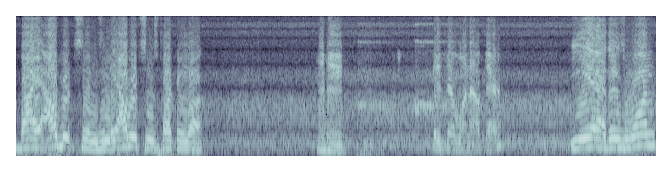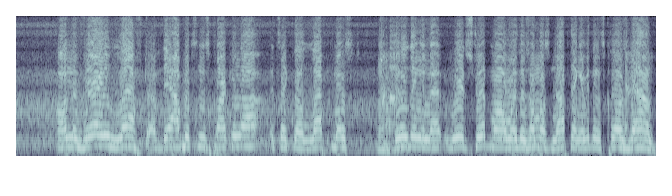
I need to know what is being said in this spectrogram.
by Albertsons in the Albertsons parking lot. Mm-hmm. Is there one out there? Yeah, there's one on the very left of the Albertsons parking lot. It's like the leftmost Uh-huh. building in that weird strip mall where there's almost nothing. Everything's closed And down.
